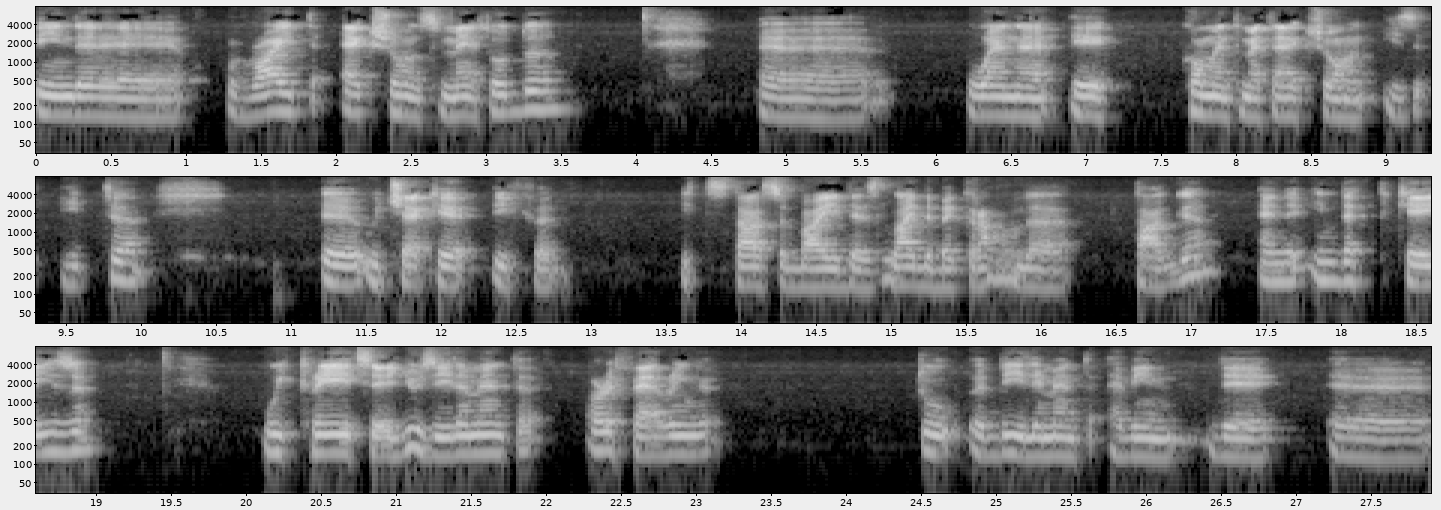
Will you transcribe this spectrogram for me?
In the write actions method, uh, when a comment meta action is hit, uh, we check if it starts by the slide background tag. And in that case, we create a use element referring to the element having the uh,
